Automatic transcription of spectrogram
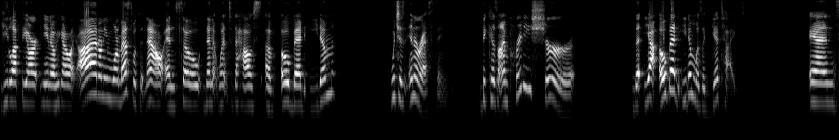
he left the ark, you know, he got like, I don't even want to mess with it now. And so then it went to the house of Obed Edom, which is interesting because I'm pretty sure that, yeah, Obed Edom was a Gittite. And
